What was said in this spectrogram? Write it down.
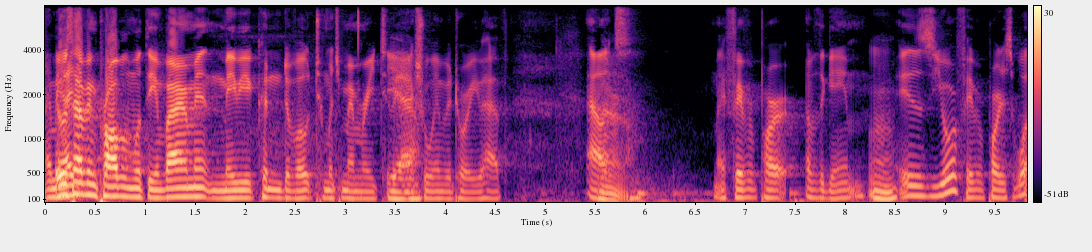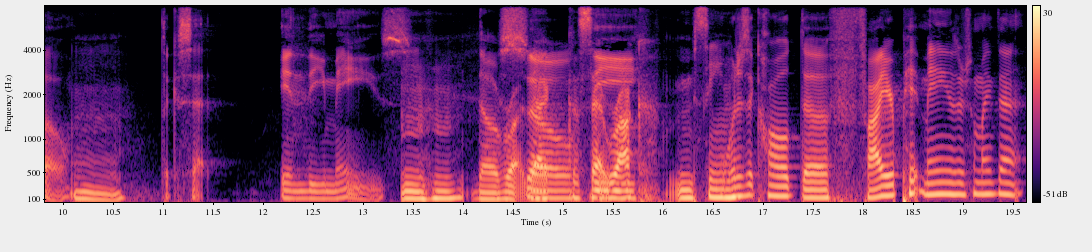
I it was I- having problem with the environment, and maybe it couldn't devote too much memory to the actual inventory you have. Alex, my favorite part of the game Mm. is your favorite part as well. Mm. The cassette in the maze. Mm-hmm. The ro- So, cassette the- rock scene. What is it called? The fire pit maze or something like that?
